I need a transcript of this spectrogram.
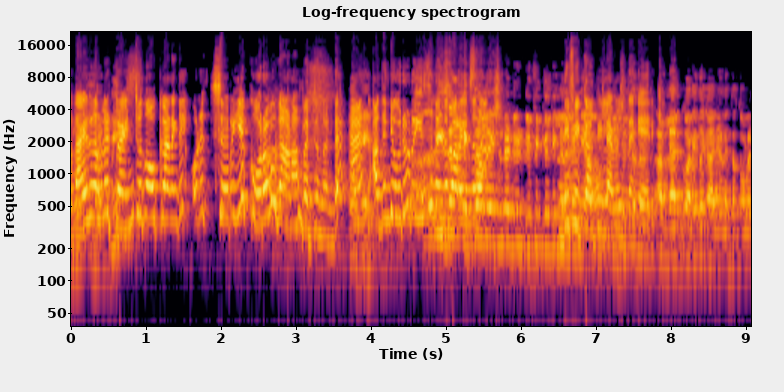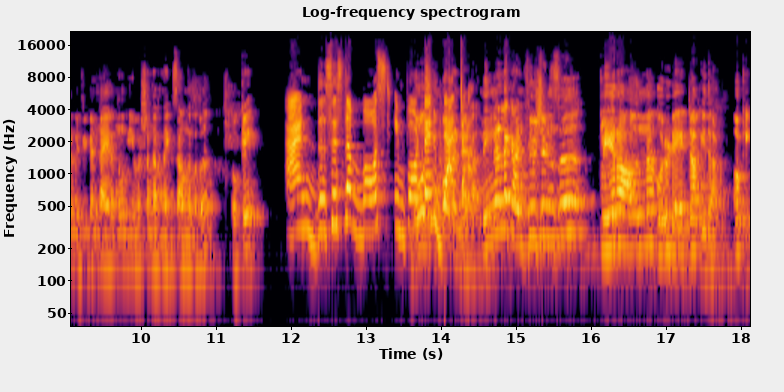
അതായത് നമ്മൾ ട്രെൻഡ് നോക്കുകയാണെങ്കിൽ ഒരു ചെറിയ കുറവ് കാണാൻ പറ്റുന്നുണ്ട് ആൻഡ്. അതിന്റെ ഒരു റീസൺ എന്ന് പറയുന്നത് difficulty തന്നെയാവാം. തന്നെയായിരിക്കും. എല്ലാവർക്കും അറിയുന്ന കാര്യമാണ് എത്രത്തോളം ഡിഫിക്കൽട്ട് ആയിരുന്നു ഈ വർഷം നടന്ന എക്സാം എന്നുള്ളത് okay and this is the most important data നിങ്ങളുടെ കൺഫ്യൂഷൻസ് ക്ലിയർ ആവുന്ന ഒരു ഡേറ്റ ഇതാണ്. ഓക്കെ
